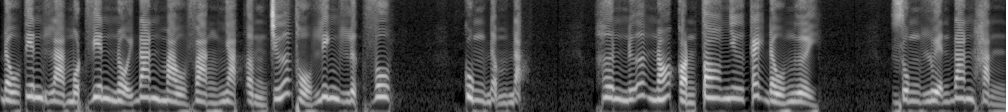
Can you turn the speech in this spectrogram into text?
Đầu tiên là một viên nội đan màu vàng nhạt ẩm chứa thổ linh lực vô. Cùng đậm đặc. Hơn nữa nó còn to như cách đầu người. Dùng luyện đan hẳn.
